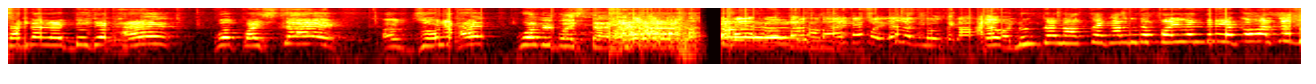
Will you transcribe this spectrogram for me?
सबका लड्डू जो खाए वो पछता है और जो ना खाए वो भी पछता है म्हणून तर नाचतंय कारण तुझं पहिल्यांदा एका वर्षात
